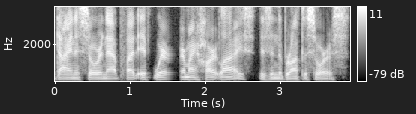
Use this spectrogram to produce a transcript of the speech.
dinosaur in that. But if where my heart lies is in the Brontosaurus.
